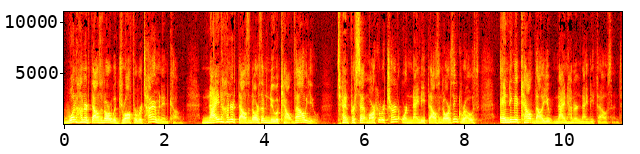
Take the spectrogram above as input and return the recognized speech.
$100,000 withdrawal for retirement income, $900,000 of new account value, 10% market return or $90,000 in growth, ending account value 990,000.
